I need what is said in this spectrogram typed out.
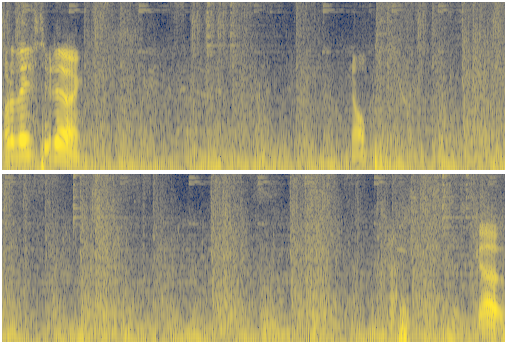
What are these two doing? Nope. Let's go.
